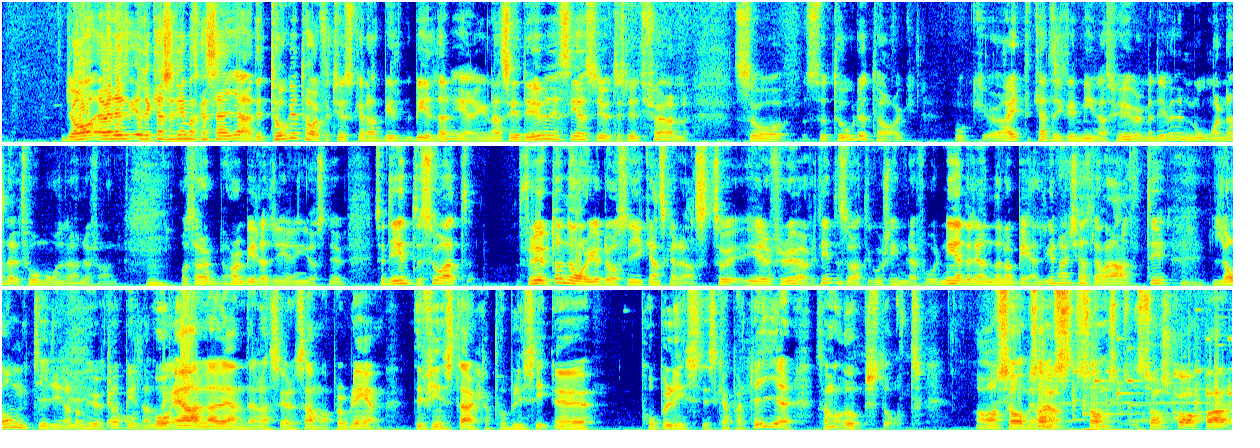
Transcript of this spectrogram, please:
ja, eller, eller kanske det man ska säga. Det tog ett tag för tyskarna att bild- bilda regeringen. När CDU, CSU till slut föll så, så tog det ett tag. Och jag kan inte riktigt minnas hur, men det är väl en månad eller två månader i alla fall. Mm. Och så har, har de bildat regering just nu. Så det är inte så att, förutom Norge då som gick ganska raskt, så är det för övrigt inte så att det går så himla fort. Nederländerna och Belgien har en känsla av alltid lång tid innan de överhuvudtaget bildar en Och i alla länderna så är det samma problem. Det finns starka eh, populistiska partier som har uppstått. Ja, Som, som, ja. som, som skapar...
